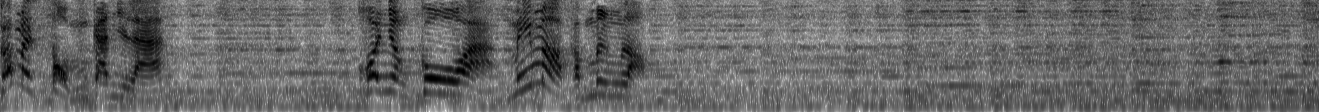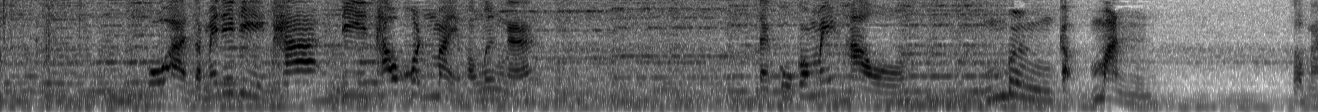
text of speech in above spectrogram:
ก็มันสมกันอยู่แล้ว คนอย่างกูอะ ไม่เหมาะกับมึงหรอกกูอาจจะไม่ได้ดีค่าดีเท่าคนใหม่ของมึงนะ แต่กูก็ไม่เอามึงกับมัน จบไหม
